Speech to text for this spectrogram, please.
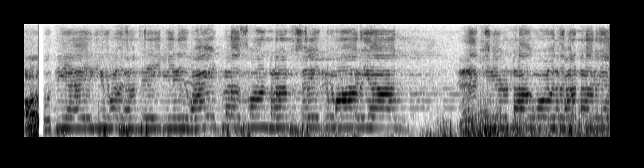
പുതിയായിരിക്കും സംശയിക്കുന്നത് wide plus one run strike മാറിയാൽ രക്ഷയുണ്ടാകുമോ എന്ന് കണ്ടറിയാം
